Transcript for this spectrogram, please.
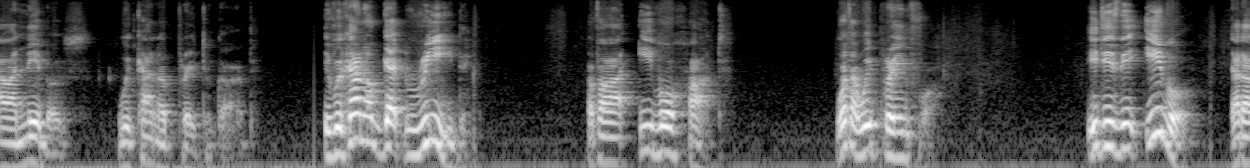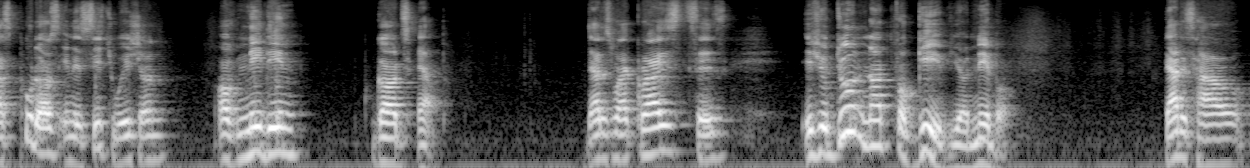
our neighbors, we cannot pray to God. If we cannot get rid of our evil heart, what are we praying for? It is the evil that has put us in a situation of needing God's help. That is why Christ says, if you do not forgive your neighbor, that is how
